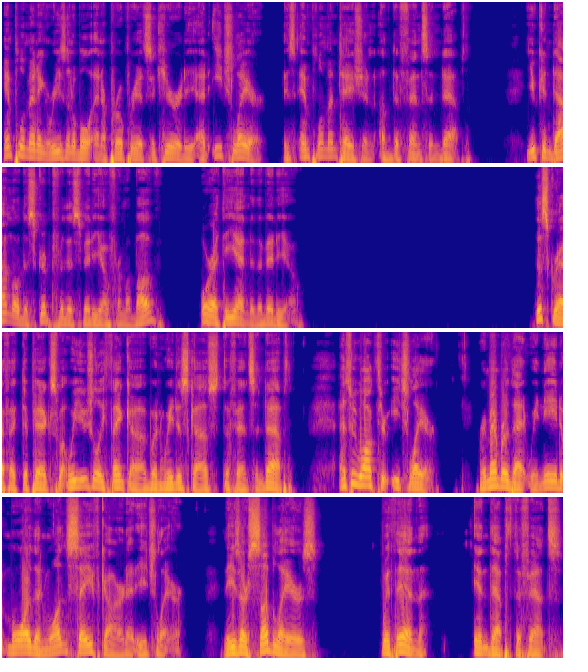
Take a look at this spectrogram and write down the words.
Implementing reasonable and appropriate security at each layer is implementation of defense in depth. You can download the script for this video from above or at the end of the video. This graphic depicts what we usually think of when we discuss defense in depth. As we walk through each layer, Remember that we need more than one safeguard at each layer. These are sublayers within in-depth defense.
